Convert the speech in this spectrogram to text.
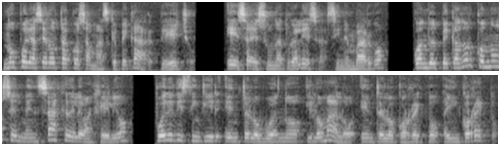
no puede hacer otra cosa más que pecar, de hecho, esa es su naturaleza. Sin embargo, cuando el pecador conoce el mensaje del Evangelio, puede distinguir entre lo bueno y lo malo, entre lo correcto e incorrecto.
